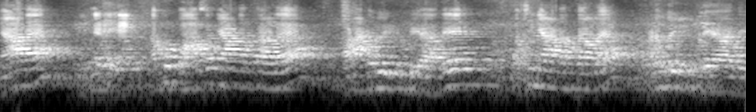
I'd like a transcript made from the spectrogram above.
ஞான நெட்டை. அப்போ பாச ஞானத்தால அவன் அனுபவிக்க முடியாது. பசு ஞானத்தால அனுபவிக்க முடியாது.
